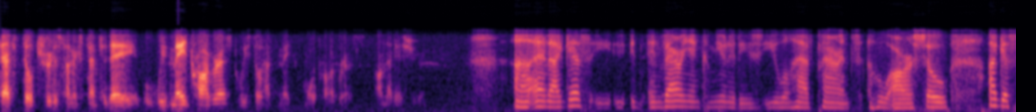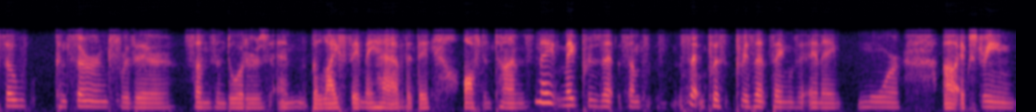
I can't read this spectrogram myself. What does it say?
that's still true to some extent today. We've made progress, but we still have to make more progress on that issue. Uh, and I guess in varying communities, you will have parents who are so, I guess, so concerned for their sons and daughters and the life they may have that they oftentimes may may present some present things in a more uh, extreme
